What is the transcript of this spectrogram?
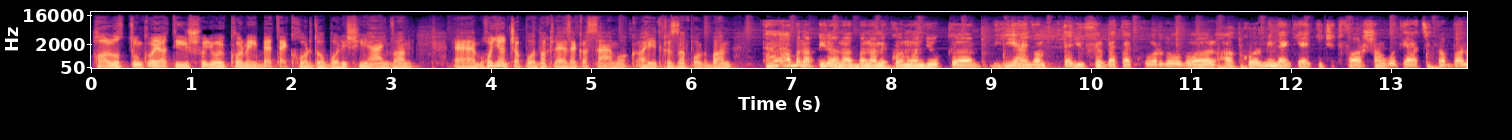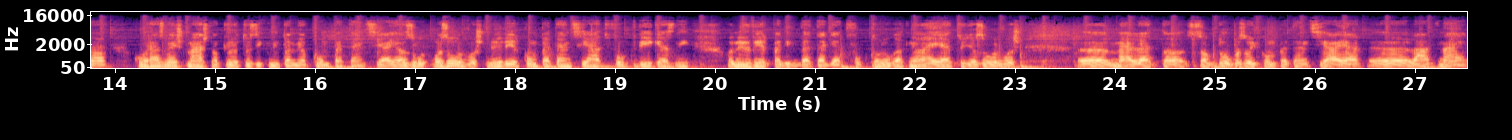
hallottunk olyat is, hogy olykor még beteghordóból is hiány van. Um, hogyan csapódnak le ezek a számok a hétköznapokban? Hát abban a pillanatban, amikor mondjuk uh, hiány van, tegyük föl beteghordóból, akkor mindenki egy kicsit farsangot játszik abban a kórházban, és másnak költözik, mint ami a kompetenciája. Az, az orvos nővér kompetenciát fog végezni, a nővér pedig beteget fog tologatni, a helyet, hogy az orvos mellett a szakdolgozói kompetenciáját látná el.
